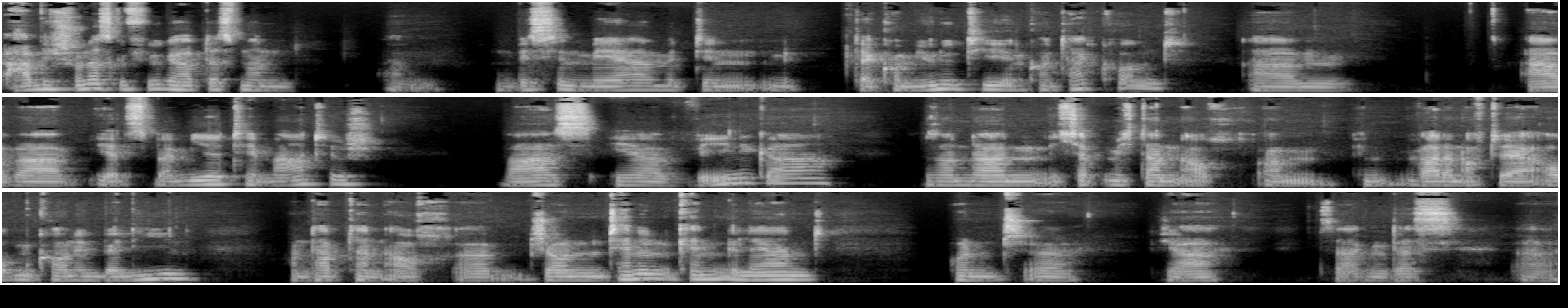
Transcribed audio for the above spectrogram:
habe ich schon das Gefühl gehabt, dass man ähm, ein bisschen mehr mit, den, mit der Community in Kontakt kommt. Ähm, aber jetzt bei mir thematisch war es eher weniger, sondern ich habe mich dann auch, ähm, in, war dann auf der OpenCon in Berlin und habe dann auch äh, John Tennant kennengelernt und äh, ja, sagen, dass äh,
